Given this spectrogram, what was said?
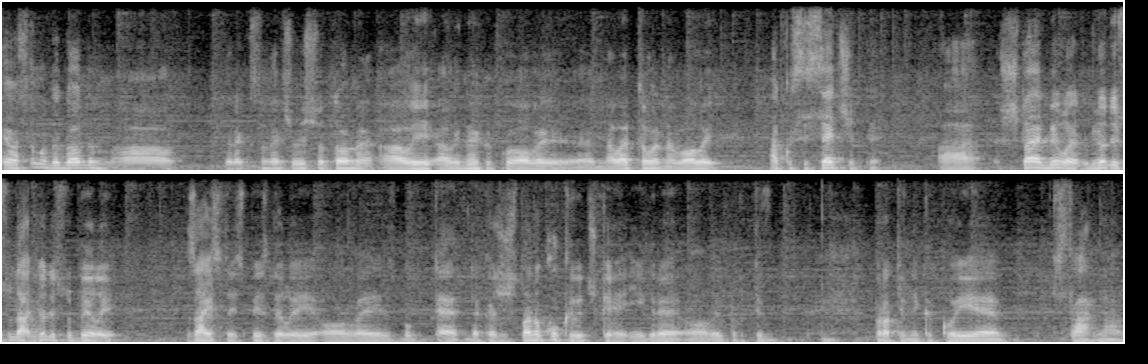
Evo, samo da dodam, a, rekao sam neću više o tome, ali, ali nekako ovaj, naletalo na voli. Ako se sećate, a, šta je bilo, ljudi su, da, ljudi su bili zaista ispizdili ovaj, zbog te, da kažeš, stvarno kukavičke igre ovaj, protiv protivnika koji je stvarno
